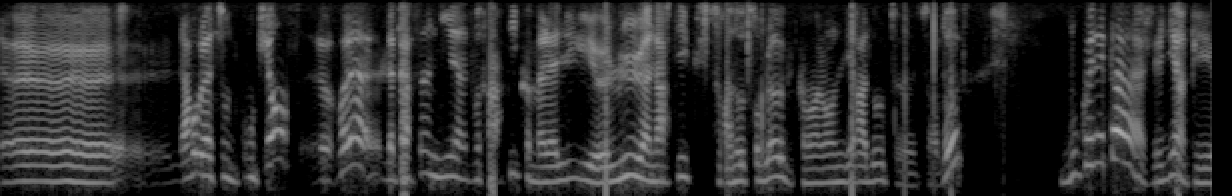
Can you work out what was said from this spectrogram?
euh, la relation de confiance, voilà, la personne lit votre article comme elle a lu, euh, lu, un article sur un autre blog, comme elle en lira d'autres euh, sur d'autres, vous connaissez pas, je vais dire. Puis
